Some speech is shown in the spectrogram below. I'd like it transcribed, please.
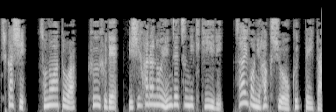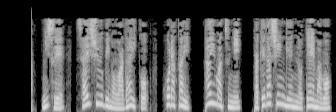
しかし、その後は、夫婦で石原の演説に聞き入り、最後に拍手を送っていた。二世、最終日の和太鼓、ほらかい、松明に武田信玄のテーマを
